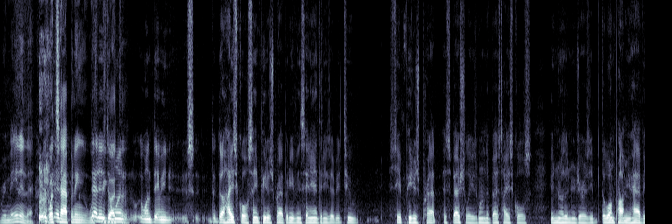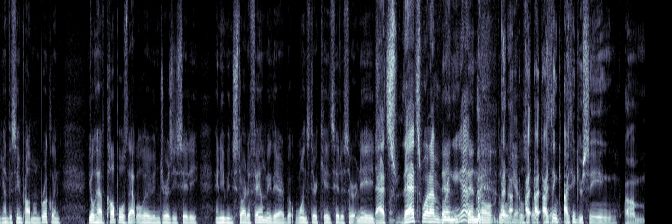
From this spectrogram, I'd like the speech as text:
remain in there. What's happening with that is the one, to one thing. I mean, the, the high school, St. Peter's Prep, and even St. Anthony's. I mean, two, St. Peter's Prep especially is one of the best high schools in northern New Jersey. The one problem you have, and you have the same problem in Brooklyn, you'll have couples that will live in Jersey City and even start a family there. But once their kids hit a certain age, That's that's what I'm then, bringing up. then they'll, I, they'll, I- they'll I- start I- to I go. think I think you're seeing um,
